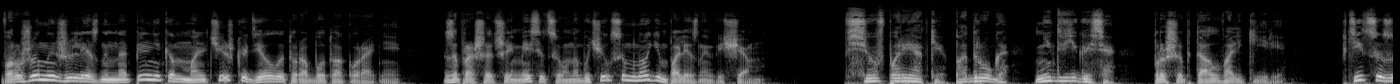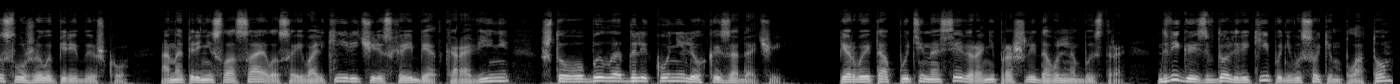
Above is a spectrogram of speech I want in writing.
Вооруженный железным напильником, мальчишка делал эту работу аккуратнее. За прошедшие месяцы он обучился многим полезным вещам. «Все в порядке, подруга, не двигайся», — прошептал Валькири. Птица заслужила передышку. Она перенесла Сайлоса и Валькири через хребет Каравини, что было далеко не легкой задачей. Первый этап пути на север они прошли довольно быстро, двигаясь вдоль реки по невысоким плато,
